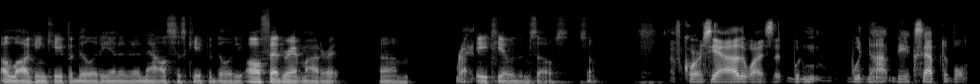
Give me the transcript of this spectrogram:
a logging capability and an analysis capability, all FedRAMP moderate, um, right? ATO themselves. So, of course, yeah. Otherwise, that wouldn't would not be acceptable.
